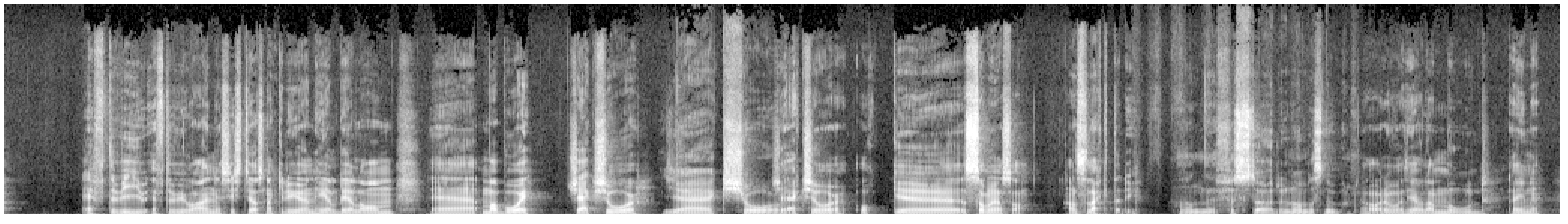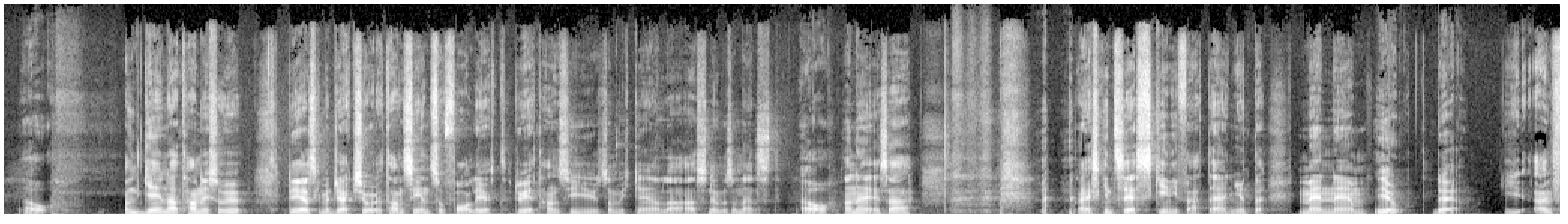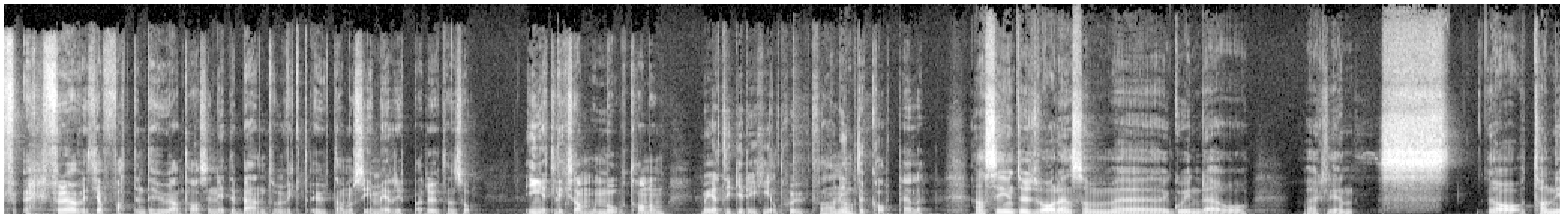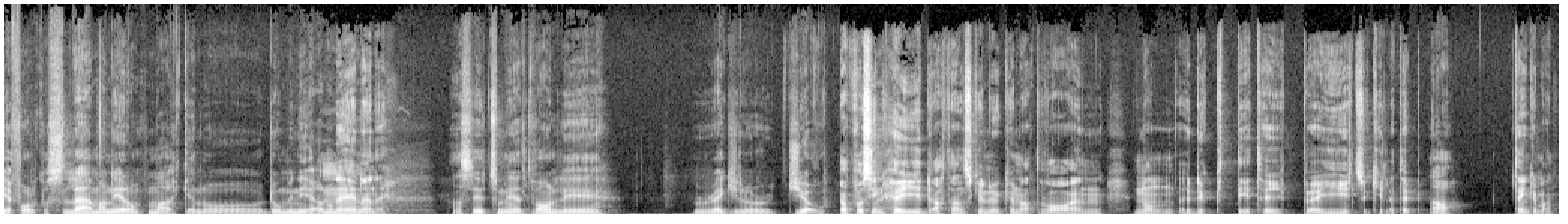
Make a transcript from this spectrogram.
efter vi, efter vi var inne sist, jag snackade ju en hel del om eh, my boy Jack Shore. Jack Shore. Jack Shore. Och eh, som jag sa, han slaktade ju. Han förstörde den andra snubben. Ja, det var ett jävla mod där inne. Ja. Grejen är att han är så, det jag älskar med Jack Shore, att han ser inte så farlig ut. Du vet, han ser ju ut som vilken jävla snubbe som helst. Ja. Han är så här. Nej, jag ska inte säga skinny fat, det är han ju inte. Men, ehm, Jo, det är ja, f- för övrigt, jag fattar inte hur han tar sig ner till bantamvikt utan att se mer rippad ut än så. Inget liksom mot honom. Men jag tycker det är helt sjukt, för han är Ja. inte kort heller. Han ser ju inte ut att vara den som eh, går in där och verkligen ja, tar ner folk och slammar ner dem på marken och dominerar dem. Nej, nej, nej. Han ser ut som en helt vanlig regular Joe. Ja, på sin höjd att han skulle kunnat vara en, någon duktig typ eh, jiu-jitsu-kille typ. Ja, tänker man.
